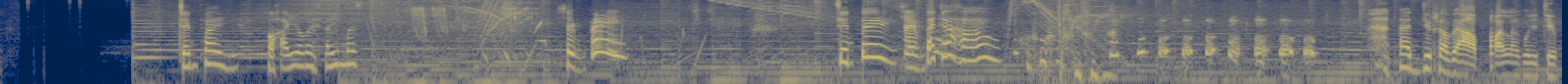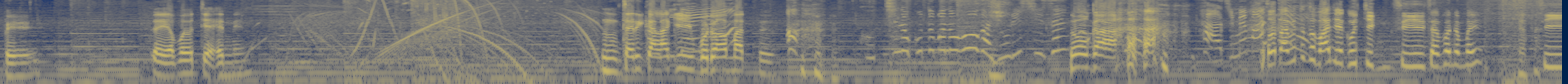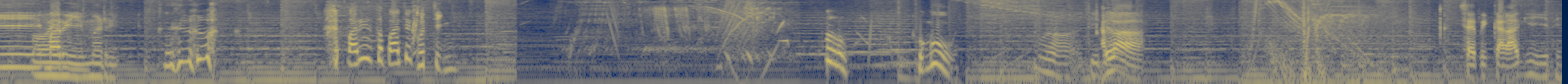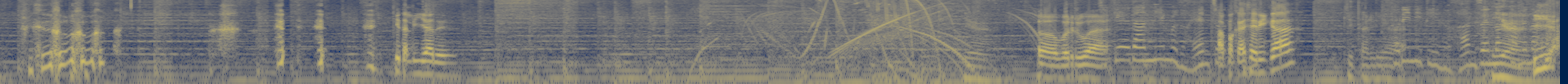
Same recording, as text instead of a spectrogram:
Senpai, ohayo gozaimasu. Senpai. Senpai, Senpai. Tajahau. Anjir sampai ya, eh, apa lah aku CP. Saya mau CN. Hmm, kak lagi bodo amat tuh. Ah, tuh, Noga. Oh, tapi tetap aja kucing si siapa namanya? Siapa? Si oh, Mari. Ini, Mari. Mari tetap aja kucing. Oh, tunggu. Oh, tidak. Alah. Saya Serika lagi ini. Kita lihat deh. Ya. Yeah. Oh, berdua. Apakah Serika? kita lihat. Iya. Iya.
